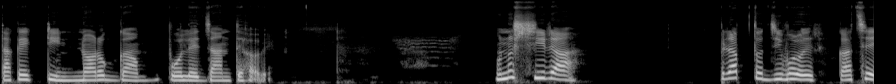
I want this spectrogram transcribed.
তাকে একটি নরকগাম বলে জানতে হবে। মনুষ্যরা প্রাপ্ত জীবের কাছে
